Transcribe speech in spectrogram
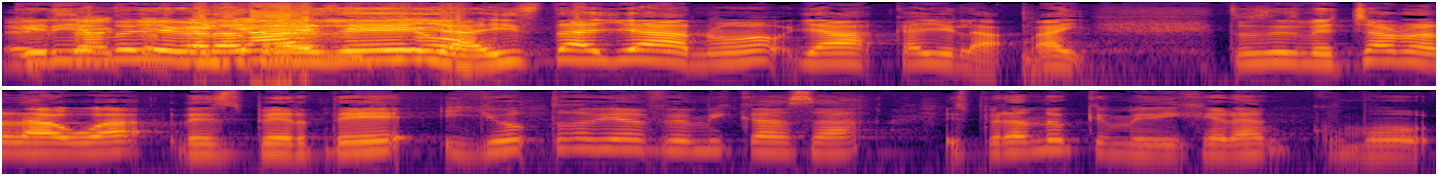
queriendo llegar atrás de eligió. ella. Ahí está ya, ¿no? Ya, cállala, bye. Entonces me echaron al agua, desperté y yo todavía fui a mi casa esperando que me dijeran como,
